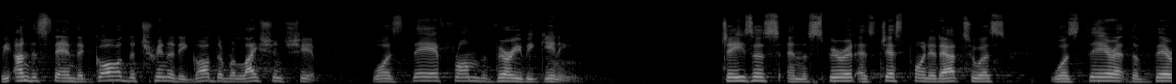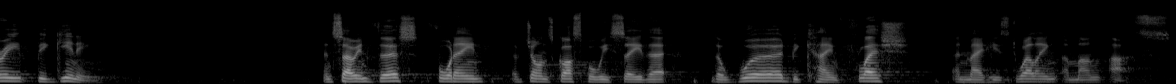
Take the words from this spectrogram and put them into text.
we understand that God, the Trinity, God, the relationship, was there from the very beginning. Jesus and the Spirit, as Jess pointed out to us, was there at the very beginning. And so in verse 14 of John's Gospel, we see that the Word became flesh and made his dwelling among us.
